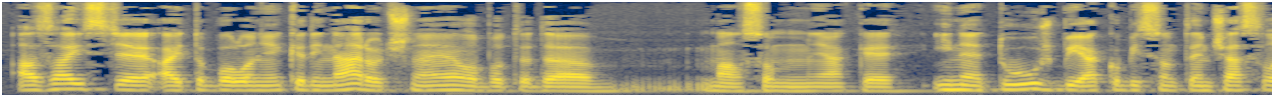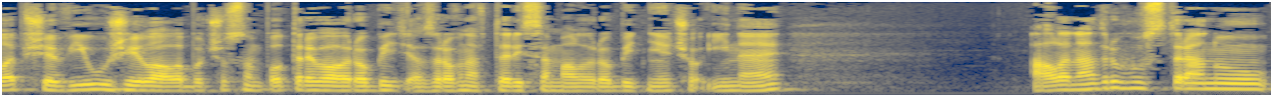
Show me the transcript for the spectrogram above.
A zaiste aj to bolo niekedy náročné, lebo teda mal som nejaké iné túžby, ako by som ten čas lepšie využil, alebo čo som potreboval robiť a zrovna vtedy sa malo robiť niečo iné. Ale na druhú stranu,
